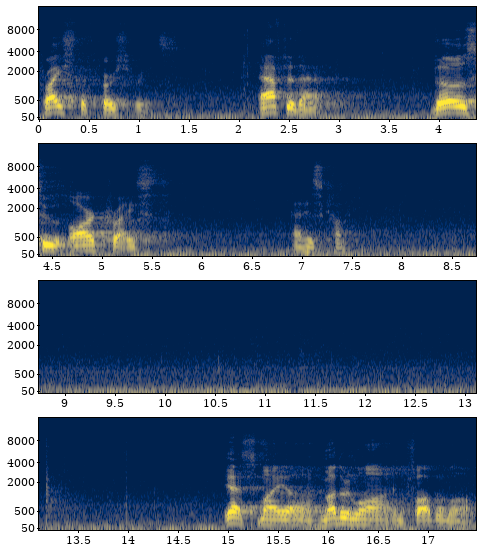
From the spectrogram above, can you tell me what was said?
Christ the firstfruits. After that, those who are Christ at his coming. Yes, my uh, mother-in-law and father-in-law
